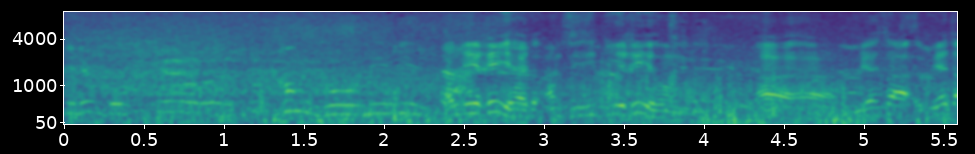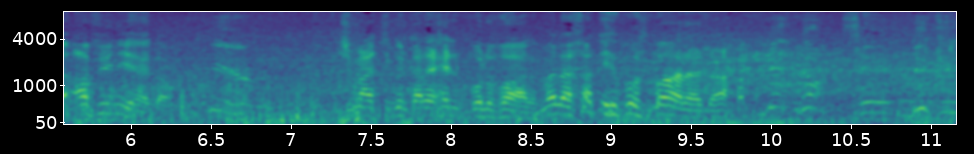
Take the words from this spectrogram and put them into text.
كلام الكونغو ليري اللي غي هذا ام سي دي غي هم. آه آه. مئة أفيني هذا. جماعة تقول لك رايح البولفار ما لا خاطي بولفار هذا. لا سي بكري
